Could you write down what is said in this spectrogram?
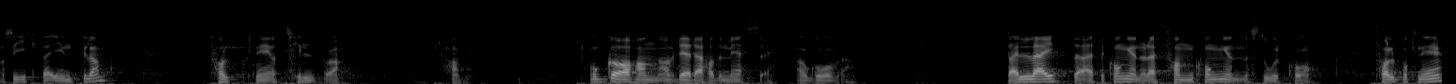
og så gikk de inn til ham, falt på kne og tilba han, og ga han av det de hadde med seg av gave. De leita etter kongen, og de fant kongen med stor K. Fall på kne,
